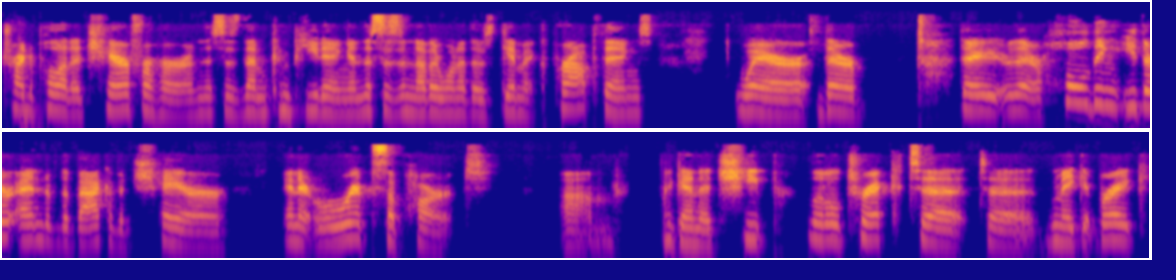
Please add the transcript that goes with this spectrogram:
try to pull out a chair for her and this is them competing and this is another one of those gimmick prop things where they're they they're holding either end of the back of a chair and it rips apart. Um again a cheap little trick to to make it break.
